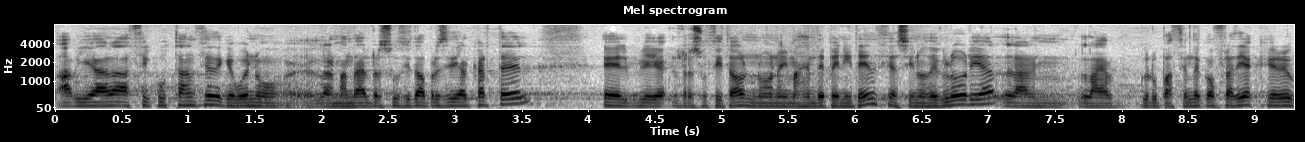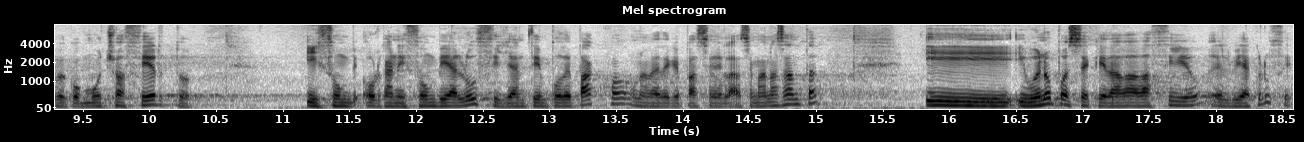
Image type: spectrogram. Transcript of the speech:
había la circunstancia de que, bueno, la Hermandad del Resucitado presidía el cartel, el, resucitado no una imagen de penitencia, sino de gloria. La, agrupación de cofradías, creo que con mucho acierto, hizo organizó un Vía Luz y ya en tiempo de Pascua, una vez que pase la Semana Santa. Y, bueno, pues se quedaba vacío el Vía Crucis.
